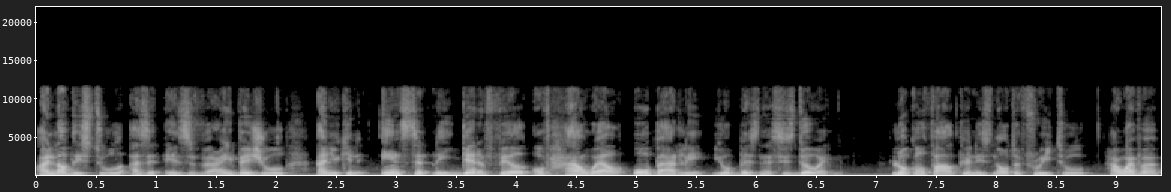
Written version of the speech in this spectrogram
I love this tool as it is very visual and you can instantly get a feel of how well or badly your business is doing. Local Falcon is not a free tool. However,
